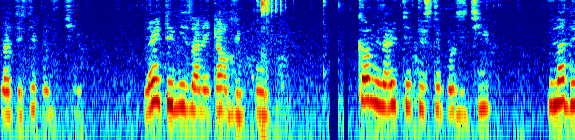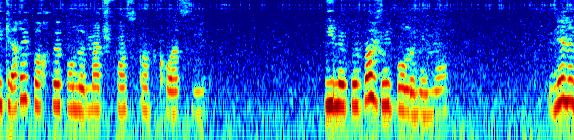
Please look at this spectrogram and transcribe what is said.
il a testé positif. Il a été mis à l'écart du groupe. Comme il a été testé positif, il a déclaré forfait pour le match France contre Croatie. Il ne peut pas jouer pour le moment il est le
